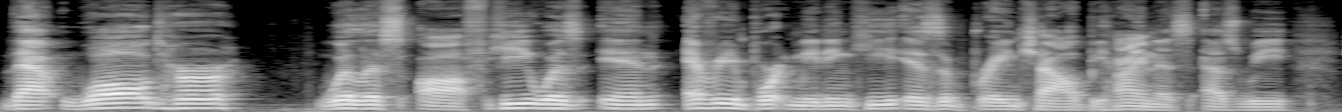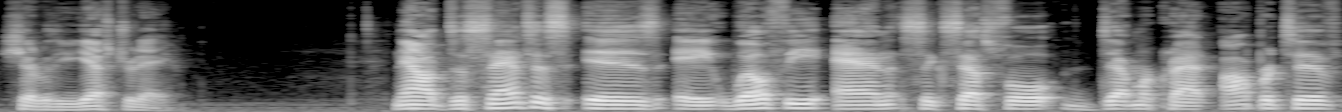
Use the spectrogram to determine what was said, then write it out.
that walled her Willis off. He was in every important meeting. He is a brainchild behind this, as we shared with you yesterday. Now, DiSantis is a wealthy and successful Democrat operative.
